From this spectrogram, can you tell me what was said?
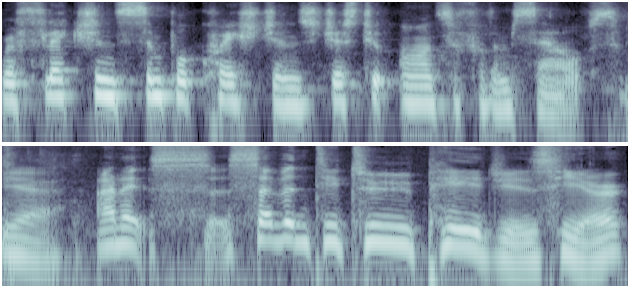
Reflections, simple questions just to answer for themselves. Yeah. And it's 72 pages here,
